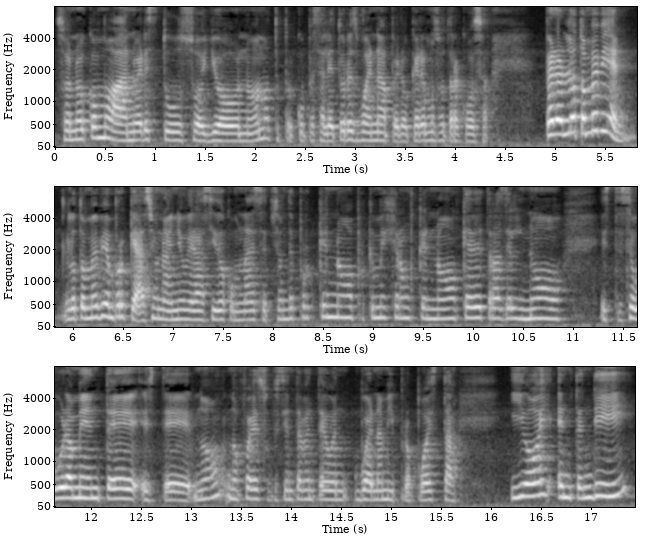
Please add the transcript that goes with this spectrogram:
Sonó como, ah, no eres tú, soy yo, ¿no? No te preocupes, Ale, tú eres buena, pero queremos otra cosa. Pero lo tomé bien, lo tomé bien porque hace un año hubiera sido como una decepción de por qué no, por qué me dijeron que no, qué detrás del no, este, seguramente, este, no, no fue suficientemente buena mi propuesta. Y hoy entendí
